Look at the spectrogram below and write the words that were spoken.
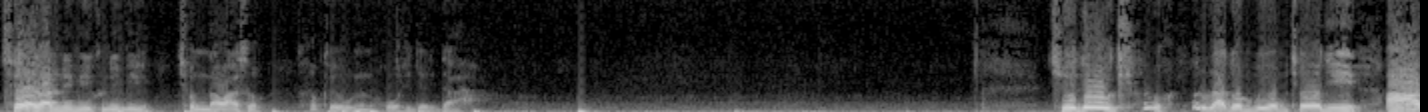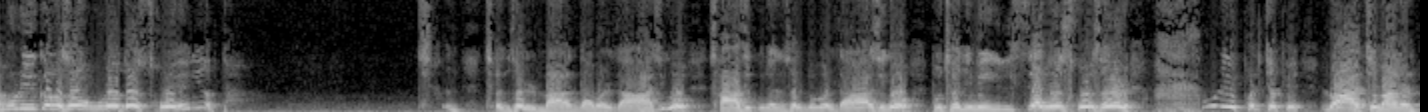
세라님이 그님이 청 나와서 그렇게 우는 호시절이다. 저도 혈, 혈라도 무용천이 아무리 거기서 울어도 소용이 없다. 천, 천설 만담을 다 하시고, 49년 설법을 다 하시고, 부처님이 일생의 소설을 아무리 벌접해 놨지만은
